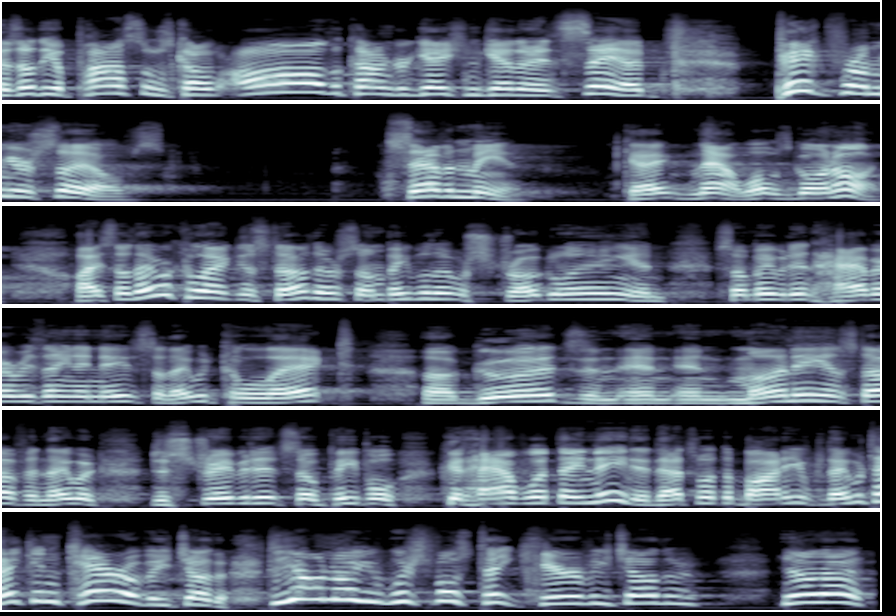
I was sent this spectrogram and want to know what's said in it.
and so the apostles called all the congregation together and said, Pick from yourselves seven men Okay, now what was going on? All right, so they were collecting stuff. There were some people that were struggling, and some people didn't have everything they needed, so they would collect uh, goods and, and, and money and stuff, and they would distribute it so people could have what they needed. That's what the body, they were taking care of each other. Do y'all know we're supposed to take care of each other? You know that?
